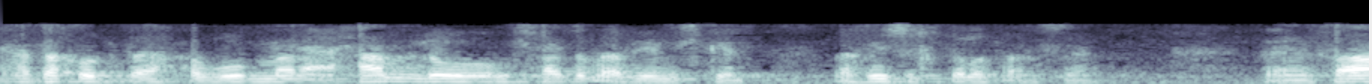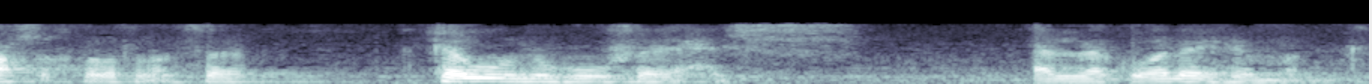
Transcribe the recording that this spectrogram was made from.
هتاخد حبوب منع حمل ومش هتبقى فيه مشكلة. مفيش اختلاط انساب ما ينفعش اختلاط الانساب كونه فاحش. قال لك ولا يهمك.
